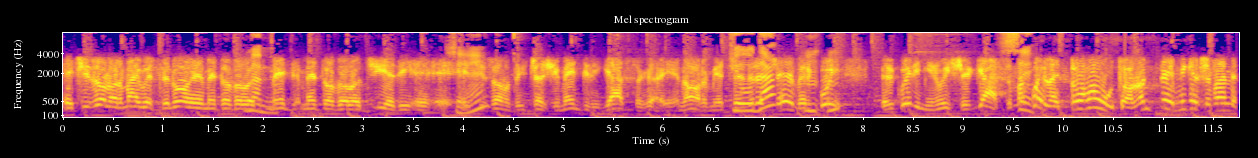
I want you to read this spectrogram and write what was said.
e ci sono ormai queste nuove metodolo- met- metodologie di- e, Sì. e ci sono dei giacimenti di gas enormi, eccetera, Chiuda. eccetera, per, Mm-mm. cui, per cui diminuisce il gas. Sì. Ma quello è dovuto, non è, mica ci fanno,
